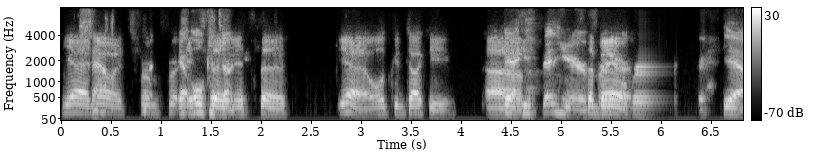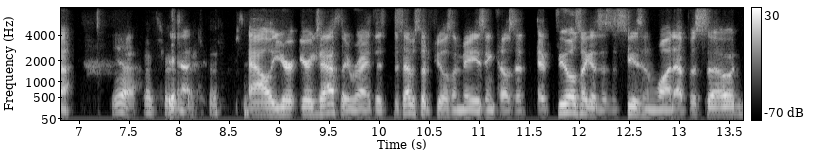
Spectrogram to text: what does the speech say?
Yeah, Sound. no, it's from Yeah, it's Old the, Kentucky. it's the yeah, old Kentucky. Um, yeah, he's been here. the for bear. over- yeah, yeah. That's right. Al, you're you're exactly right. This this episode feels amazing because it, it feels like it's a season one episode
